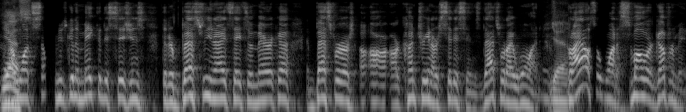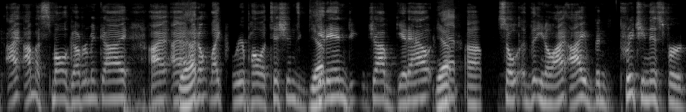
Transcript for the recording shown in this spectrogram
Yes. I want someone who's going to make the decisions that are best for the United States of America and best for our, our, our country and our citizens. That's what I want. Yeah. But I also want a smaller government. I, am a small government guy. I, I, yep. I, don't like career politicians. Yep. Get in, do your job, get out. Yep. Uh, so, you know, I, I've been preaching this for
